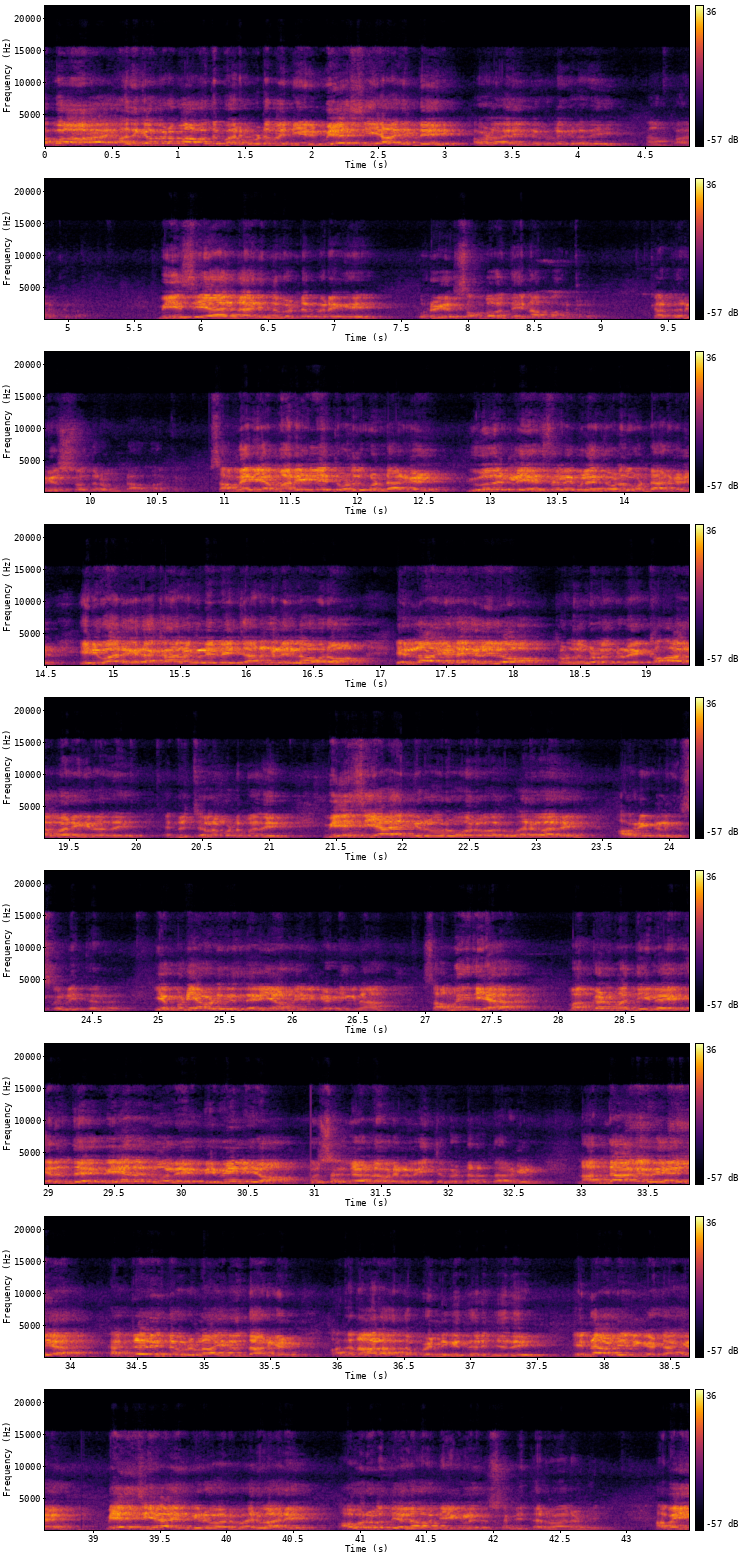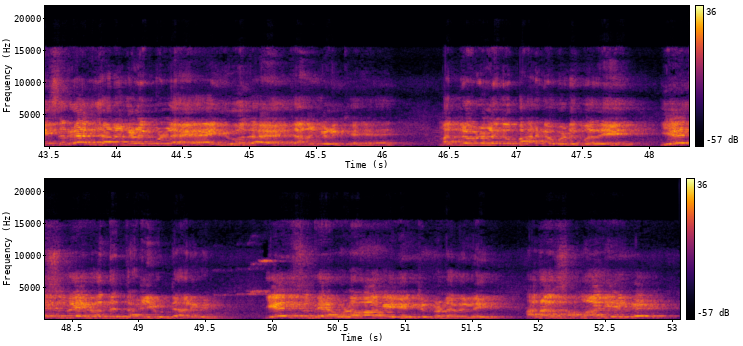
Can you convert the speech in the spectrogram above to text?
அப்போ அதுக்கப்புறமா வந்து பார்க்கப்படும் நீர் மேசியா என்று அவள் அறிந்து கொள்ளுகிறதை நாம் பார்க்கிறோம். மேசையா என்று அறிந்து கொண்ட பிறகு ஒரு சம்பவத்தை நாம் பார்க்கிறோம். கர்த்தருக்கு சுதந்திரம் உண்டாதாக சமேரியா மறையிலே தொழுது கொண்டார்கள். யூதர்களை எருசலேமிலே தொழுது கொண்டார்கள். இனி வருகிற காலங்களிலே ஜனங்கள் எல்லாரும் எல்லா இடங்களிலும் தொழுது கொள்ளக்கூடிய காலம் வருகிறது என்று சொல்லப்படுவது. மேசியா என்கிறவர் ஒருவர் வருவாரு. அவர் எங்களுக்கு சொல்லித் தருவார் எப்படி அவளுக்கு தெரியும் அப்படின்னு கேட்டீங்கன்னா சமேரியா மக்கள் மத்தியிலே இருந்த வேத நூலை விவிலியம் புஸ்தகங்கள் அவர்கள் வைத்துக் கொண்டிருந்தார்கள். நன்றாக வேத கற்றறிந்தவர்களாக இருந்தார்கள். அதனால அந்த பெண்ணுக்கு தெரிஞ்சது. என்ன அப்படின்னு கேட்டாங்க மேசியா என்கிறவர் வருவாரு. அவர் வந்து எல்லாவற்றையும் எங்களுக்கு சொல்லித் தருவார் அப்படின்னு. அப்ப இஸ்ரேல் ஜனங்களுக்குள்ள யூத ஜனங்களுக்கு மற்றவர்களுக்கு பார்க்கப்படும் போது இயேசுவை வந்து தள்ளி விட்டார்கள் இயேசுவை அவ்வளவாக ஏற்றுக்கொள்ளவில்லை. ஆனா சமாரியர்கள்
